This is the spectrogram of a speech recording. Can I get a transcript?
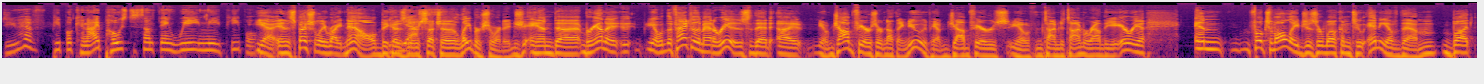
do you have people? Can I post something? We need people. Yeah, and especially right now because yes. there's such a labor shortage. And uh, Brianna, you know, the fact of the matter is that uh, you know job fairs are nothing new. We've had job fairs, you know, from time to time around the area, and folks of all ages are welcome to any of them. But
